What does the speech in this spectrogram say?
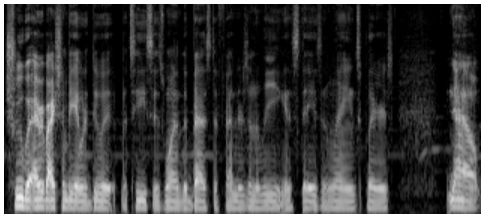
true but everybody shouldn't be able to do it. Matisse is one of the best defenders in the league and stays in lanes players. Now,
